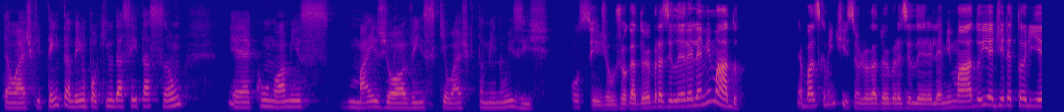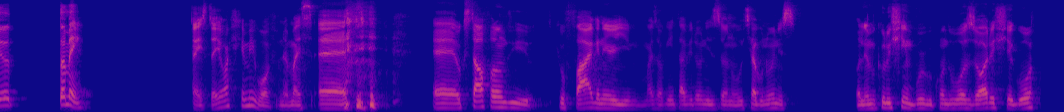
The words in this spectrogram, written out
Então acho que tem também um pouquinho da aceitação é, com nomes mais jovens que eu acho que também não existe. Ou seja, o jogador brasileiro ele é mimado. É basicamente isso. É um jogador brasileiro ele é mimado e a diretoria também. É, isso daí eu acho que é meio óbvio, né? Mas é, é o que você estava falando de que o Fagner e mais alguém estava ironizando o Thiago Nunes. Eu lembro que o Luxemburgo, quando o Osório chegou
